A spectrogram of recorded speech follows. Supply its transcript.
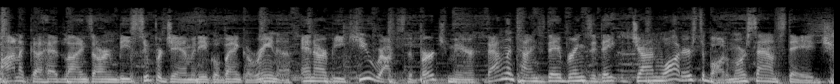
Monica headlines R&B Super Jam at Eagle Bank Arena. NRBQ rocks the Birchmere. Valentine's Day brings a date with John Waters to Baltimore Soundstage.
